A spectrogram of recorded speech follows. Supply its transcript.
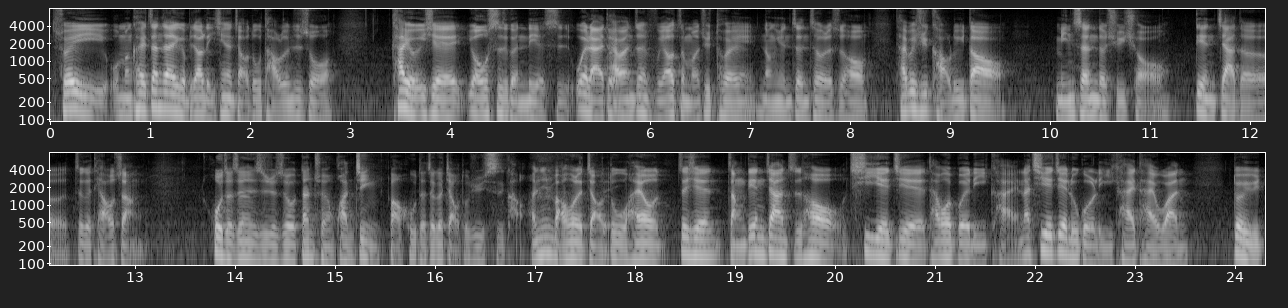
所以我们可以站在一个比较理性的角度讨论，是说它有一些优势跟劣势。未来台湾政府要怎么去推能源政策的时候，它必须考虑到民生的需求、电价的这个调整。或者真的是就是单纯环境保护的这个角度去思考，环境保护的角度，还有这些涨电价之后，企业界它会不会离开？那企业界如果离开台湾，对于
